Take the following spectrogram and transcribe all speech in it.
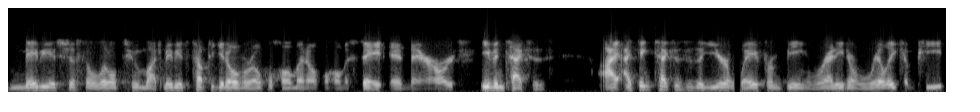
maybe it's just a little too much. Maybe it's tough to get over Oklahoma and Oklahoma State in there, or even Texas. I, I think Texas is a year away from being ready to really compete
